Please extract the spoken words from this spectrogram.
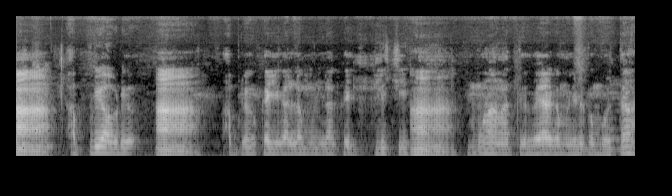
ஆ அப்படியே அப்படியே. அப்படியே கை காலில் மூஞ்சிலாம் கை கிழிச்சு மூணாம் நாற்று வேகம் எடுக்கும்போது தான்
